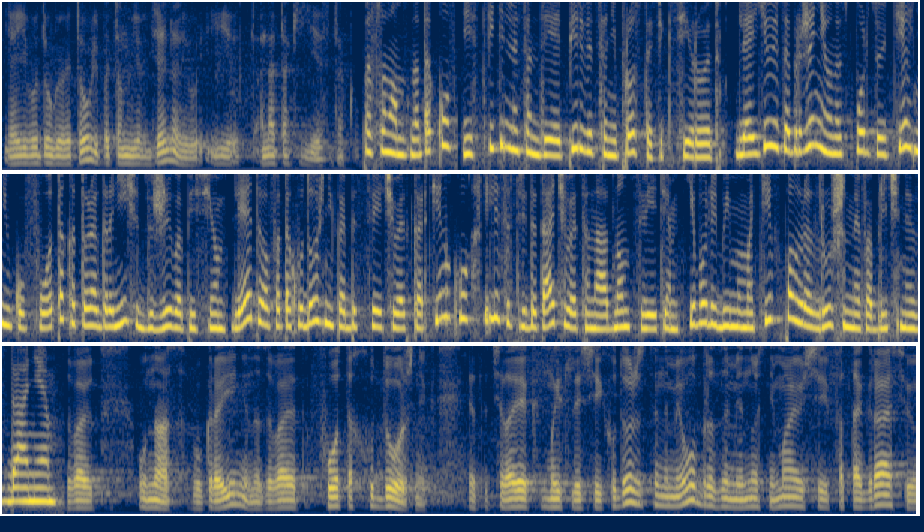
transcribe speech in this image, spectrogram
Я его долго готовлю, потом я делаю, и она так и есть. Так. По словам знатоков, действительность Андрея Пирвица не просто фиксирует. Для ее изображения он использует технику фото, которая граничит с живописью. Для этого фотохудожник обесцвечивает картинку или сосредотачивается на одном цвете. Его любимый мотив – полуразрушенные фабричные здания. Называют у нас в Украине называют фотохудожник. Это человек, мыслящий художественными образами, но снимающий фотографию.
